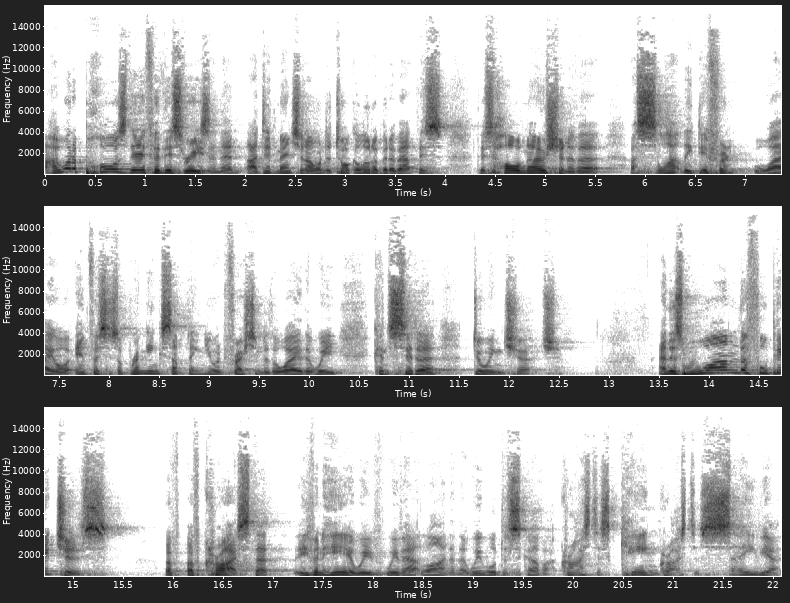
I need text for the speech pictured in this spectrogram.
I, want to pause there for this reason. And I did mention I want to talk a little bit about this, this whole notion of a, a slightly different way or emphasis or bringing something new and fresh into the way that we consider doing church. And there's wonderful pictures of, of Christ that even here we've, we've outlined and that we will discover. Christ as King, Christ as Savior,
